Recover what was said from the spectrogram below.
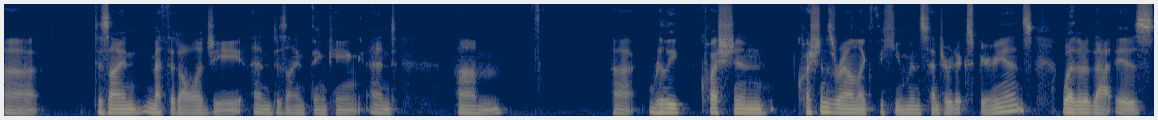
uh, design methodology and design thinking and um, uh, really question questions around like the human centered experience whether that is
